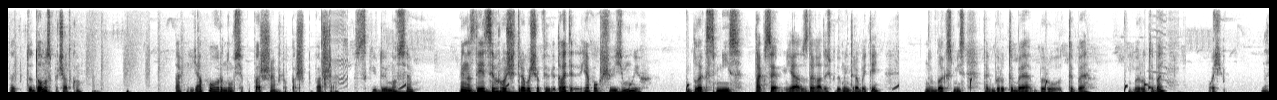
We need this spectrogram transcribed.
Давайте додому спочатку. Так, я повернувся. По-перше, по-перше, по-перше, скидуємо все. Мені здається, гроші треба, щоб від... Давайте я поки що візьму їх. Blacksmith. Так, все, я здогадуюсь, куди мені треба йти. В Blacksmith. Так, беру тебе, беру тебе. Беру тебе. Ой. Не.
